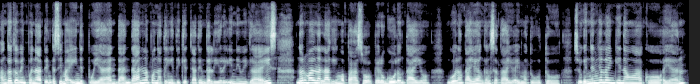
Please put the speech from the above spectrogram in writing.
Ang gagawin po natin, kasi mainit po yan, dahan-dahan lang po natin idikit natin daliri. Anyway guys, normal na laging mapaso, pero gulang tayo. Gulang tayo hanggang sa tayo ay matuto. So, ganyan nga lang ginawa ko. Ayan.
